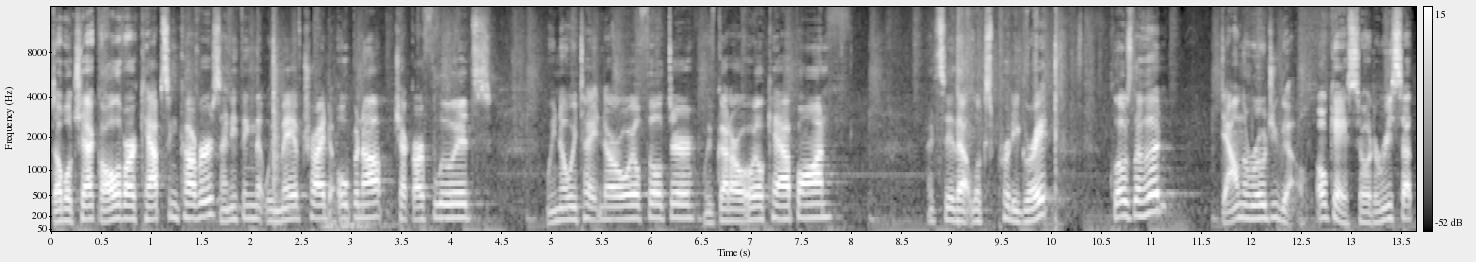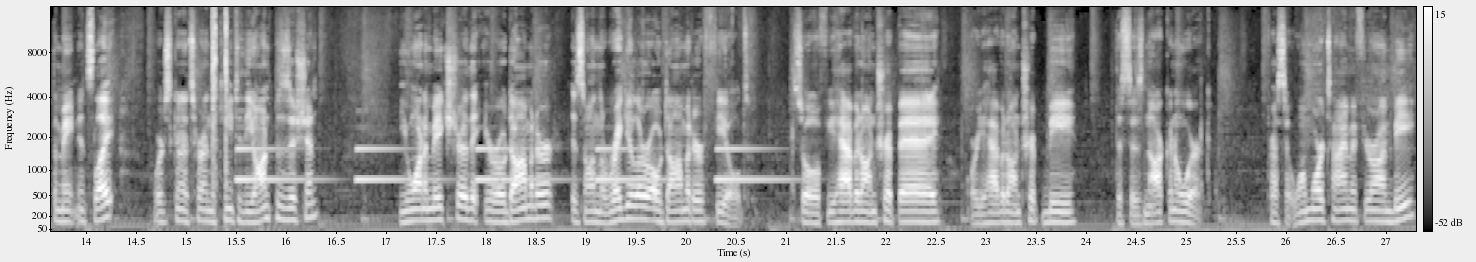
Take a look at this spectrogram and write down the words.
double check all of our caps and covers, anything that we may have tried to open up, check our fluids. We know we tightened our oil filter, we've got our oil cap on. I'd say that looks pretty great. Close the hood, down the road you go. Okay, so to reset the maintenance light, we're just gonna turn the key to the on position. You wanna make sure that your odometer is on the regular odometer field. So if you have it on trip A or you have it on trip B, this is not gonna work. Press it one more time if you're on B.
